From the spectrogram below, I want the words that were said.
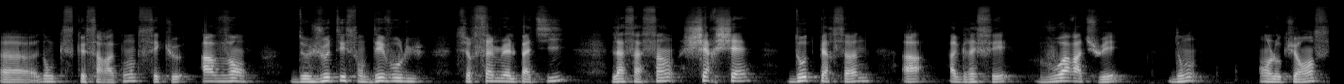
Euh, donc, ce que ça raconte, c'est que avant de jeter son dévolu sur Samuel Paty, l'assassin cherchait d'autres personnes à agresser, voire à tuer, dont, en l'occurrence,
